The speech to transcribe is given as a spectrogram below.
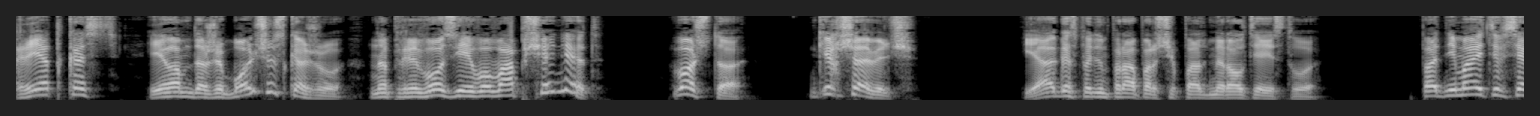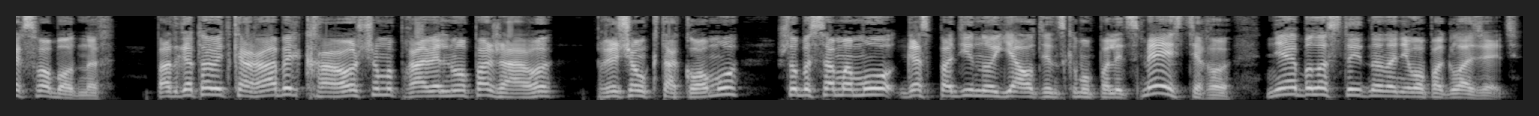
— редкость. Я вам даже больше скажу, на привозе его вообще нет. Вот что, Гершевич. Я, господин прапорщик по Адмиралтейству. Поднимайте всех свободных. Подготовить корабль к хорошему правильному пожару, причем к такому, чтобы самому господину ялтинскому полицмейстеру не было стыдно на него поглазеть.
